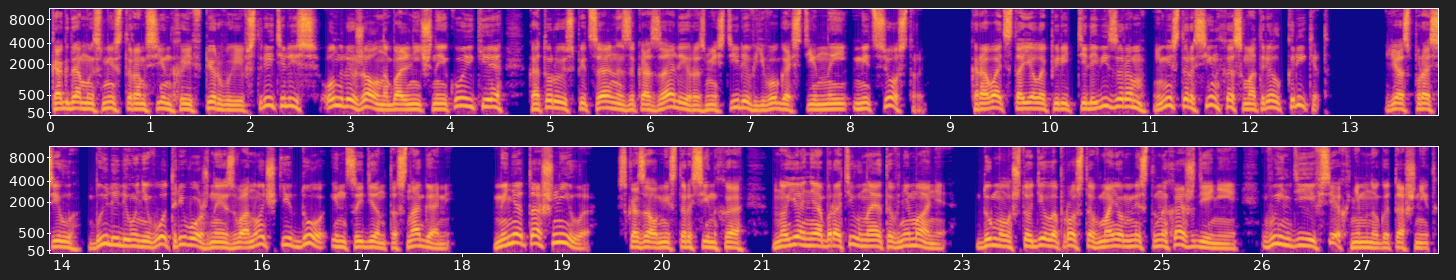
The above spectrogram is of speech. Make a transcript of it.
Когда мы с мистером Синхой впервые встретились, он лежал на больничной койке, которую специально заказали и разместили в его гостиной медсестры. Кровать стояла перед телевизором, и мистер Синха смотрел крикет. Я спросил, были ли у него тревожные звоночки до инцидента с ногами. «Меня тошнило», — сказал мистер Синха, но я не обратил на это внимания. Думал, что дело просто в моем местонахождении. В Индии всех немного тошнит.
